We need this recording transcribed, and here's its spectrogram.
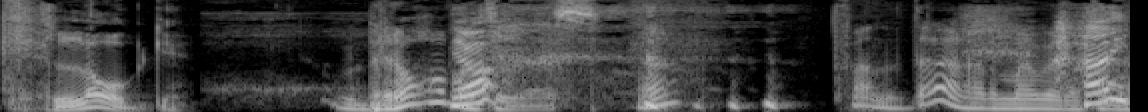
klogg. Bra Ja. Mattias. Ja. Fan, det där hade man velat I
